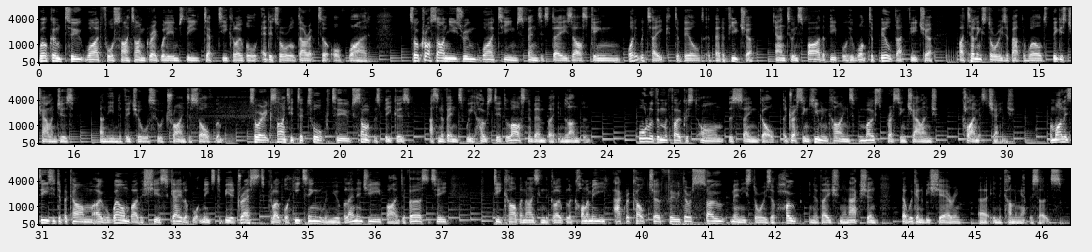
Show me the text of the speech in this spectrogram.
Welcome to Wired Foresight. I'm Greg Williams, the Deputy Global Editorial Director of Wired. So, across our newsroom, the Wired team spends its days asking what it would take to build a better future and to inspire the people who want to build that future by telling stories about the world's biggest challenges and the individuals who are trying to solve them. So, we're excited to talk to some of the speakers at an event we hosted last November in London. All of them are focused on the same goal addressing humankind's most pressing challenge climate change. And while it's easy to become overwhelmed by the sheer scale of what needs to be addressed global heating, renewable energy, biodiversity, decarbonising the global economy, agriculture, food there are so many stories of hope, innovation, and action that we're going to be sharing uh, in the coming episodes.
